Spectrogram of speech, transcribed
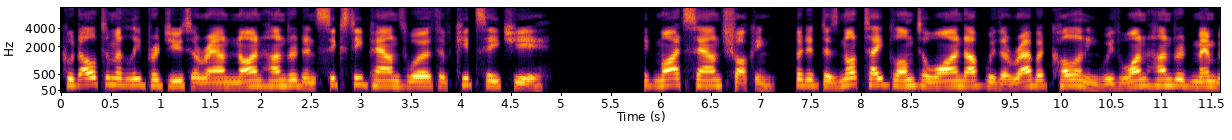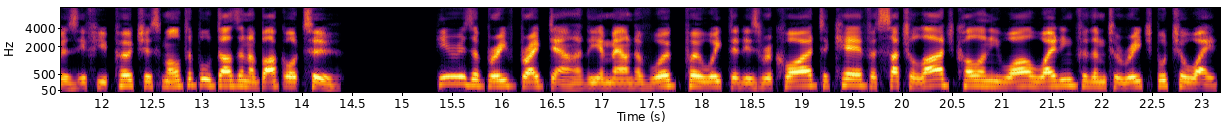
could ultimately produce around 960 pounds worth of kits each year. It might sound shocking, but it does not take long to wind up with a rabbit colony with 100 members if you purchase multiple dozen a buck or two. Here is a brief breakdown of the amount of work per week that is required to care for such a large colony while waiting for them to reach butcher weight.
